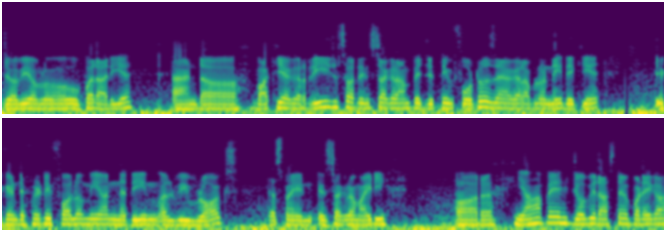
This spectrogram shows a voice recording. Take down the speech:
जो अभी हम लोगों ऊपर आ रही है। एंड uh, बाकी अगर रील्स और इंस्टाग्राम पे जितनी भी फ़ोटोज़ हैं अगर आप लोगों नहीं देखी हैं you can definitely follow me on Nadeem Alvi vlogs दस माई इंस्टाग्राम आई और यहाँ पे जो भी रास्ते में पड़ेगा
